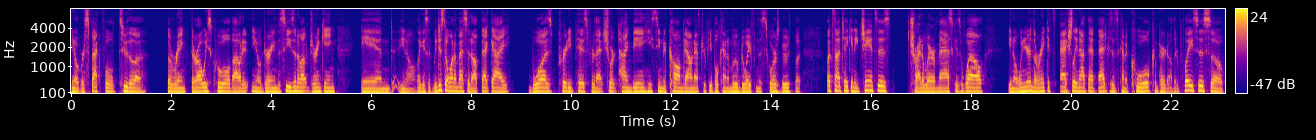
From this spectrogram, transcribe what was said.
you know, respectful to the the rink. They're always cool about it, you know, during the season about drinking. And, you know, like I said, we just don't want to mess it up. That guy was pretty pissed for that short time being. He seemed to calm down after people kind of moved away from the scores booth, but let's not take any chances. Try to wear a mask as well. You know, when you're in the rink, it's actually not that bad because it's kind of cool compared to other places. So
